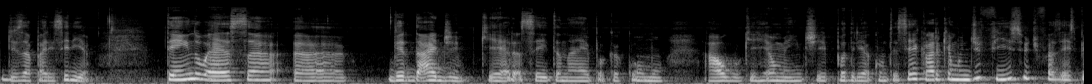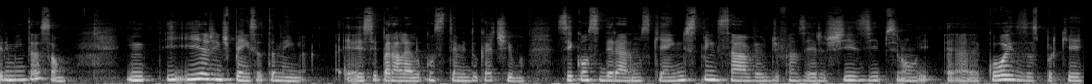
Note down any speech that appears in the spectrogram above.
desapareceria tendo essa uh, verdade que era aceita na época como algo que realmente poderia acontecer. É claro que é muito difícil de fazer a experimentação. E, e a gente pensa também, esse paralelo com o sistema educativo. Se considerarmos que é indispensável de fazer X, Y é, coisas, porque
